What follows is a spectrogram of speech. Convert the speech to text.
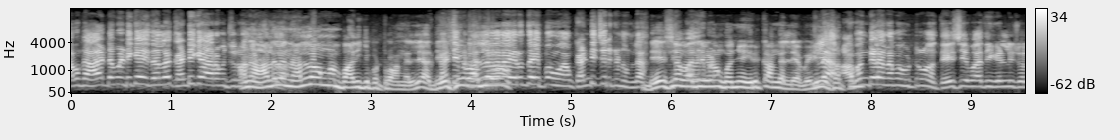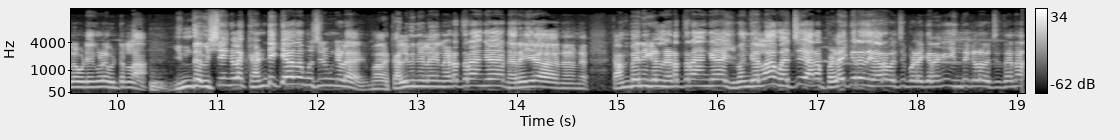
அவங்க ஆட்டோமேட்டிக்கா இதெல்லாம் கண்டிக்க ஆனா அதுல ஆரம்பிச்சிருவாங்க நல்லவங்க பாதிக்கப்பட்டுருவாங்க இல்லையா நல்லவனா இருந்தா இப்ப கண்டிச்சிருக்கணும்ல. தேசியவாதிகளும் கொஞ்சம் இருக்காங்க இல்லையா இல்ல வெளியில அவங்கள நம்ம விட்டுருவோம். தேசியவாதிகள்னு சொல்லக்கூடியவங்கள விட்டுறலாம். ம். இந்த விஷயங்களை கண்டிக்காத முஸ்லிம்களை கல்வி நிலையம் நடத்துறாங்க நிறைய கம்பெனிகள் நடத்துறாங்க. இவங்க எல்லாம் வச்சு ஆனா பிழைக்கிறது யாரை வச்சு பிழைக்கிறாங்க? இந்துக்களை வச்சு தானே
